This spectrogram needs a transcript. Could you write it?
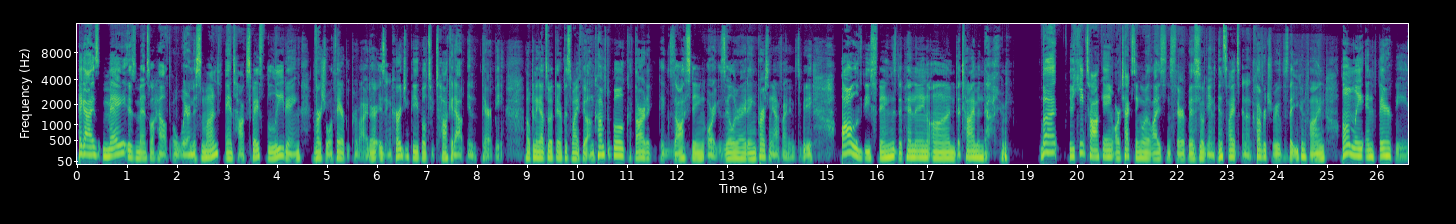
Hey guys, May is Mental Health Awareness Month, and Talkspace, leading virtual therapy provider, is encouraging people to talk it out in therapy. Opening up to a therapist might feel uncomfortable, cathartic, exhausting, or exhilarating. Personally, I find it to be all of these things depending on the time and time. But if you keep talking or texting with a licensed therapist, you'll gain insights and uncover truths that you can find only in therapy.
